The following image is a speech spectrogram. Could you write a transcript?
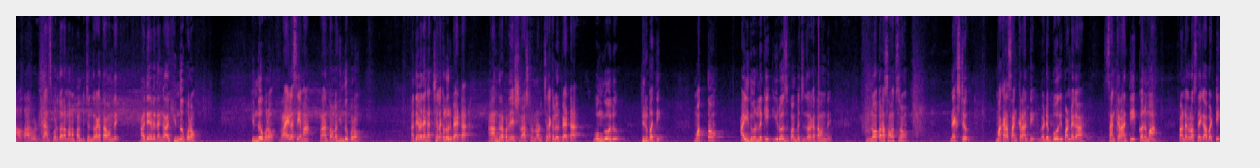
నవతార్ రోడ్డు ట్రాన్స్పోర్ట్ ద్వారా మనం పంపించడం జరుగుతూ ఉంది. అదేవిధంగా హిందూపురం హిందూపురం రాయలసీమ ప్రాంతంలో హిందూపురం. అదేవిధంగా చిలకలూరుపేట ఆంధ్రప్రదేశ్ రాష్ట్రంలో చిలకలూరుపేట ఒంగోలు తిరుపతి. మొత్తం ఐదూర్లకి ఈరోజు పంపించడం జరుగుతూ ఉంది. నూతన సంవత్సరం నెక్స్ట్ మకర సంక్రాంతి. అంటే భోగి పండగ సంక్రాంతి కనుమ పండగలు వస్తాయి కాబట్టి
